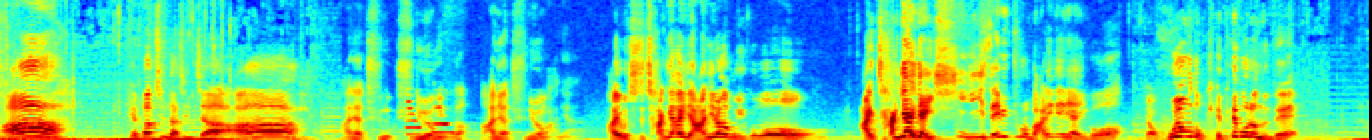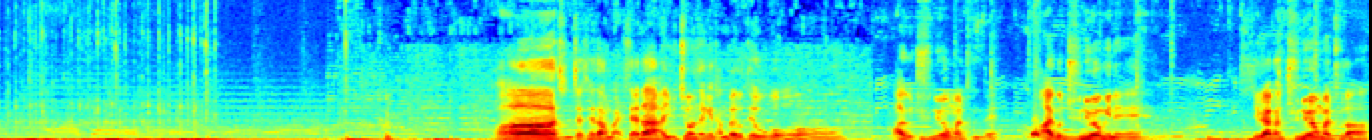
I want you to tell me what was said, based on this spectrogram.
아 개빡친다 진짜. 아 아니야 준 준유 형인가? 아니야 준유 형 아니야. 아 이거 진짜 자기 아이디 아니라고 이거. 아니 자기 아이디야 이씨 이 세미 프로 말이 되냐 이거? 야 호영도 개패 버렸는데? 아 진짜 세상 말세다 아, 유치원생이 담배도 태우고 어. 아 이거 준유 형 말투인데? 아 이거 준유 형이네 이거 약간 준유 형 말투다.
